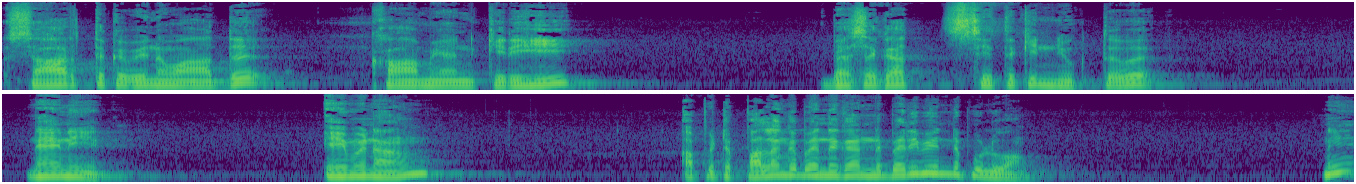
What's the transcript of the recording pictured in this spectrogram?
සාර්ථක වෙනවාද කාමයන් කෙරෙහි බැසගත් සිතකින් යුක්තව නැහැ නේද? එහෙමනම් අපිට පළඟ බැඳ ගන්න බැරි වෙන්න පුළුවන්. නේ?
